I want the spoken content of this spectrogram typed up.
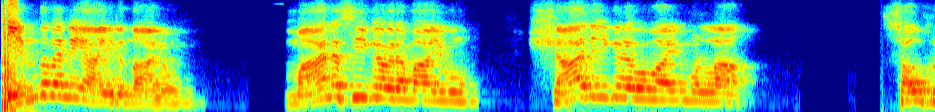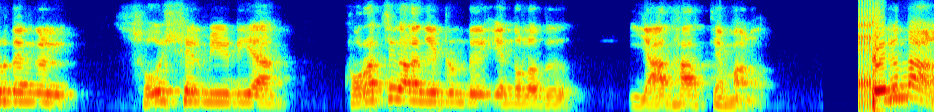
എന്ത് തന്നെയായിരുന്നാലും മാനസികപരമായും ശാരീരികപരമായുമുള്ള സൗഹൃദങ്ങൾ സോഷ്യൽ മീഡിയ കുറച്ചു കളഞ്ഞിട്ടുണ്ട് എന്നുള്ളത് യാഥാർത്ഥ്യമാണ്. പെരുന്നാൾ.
